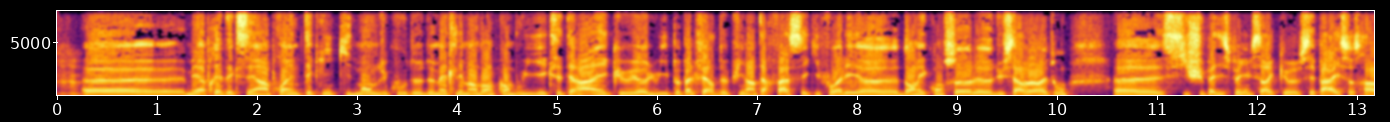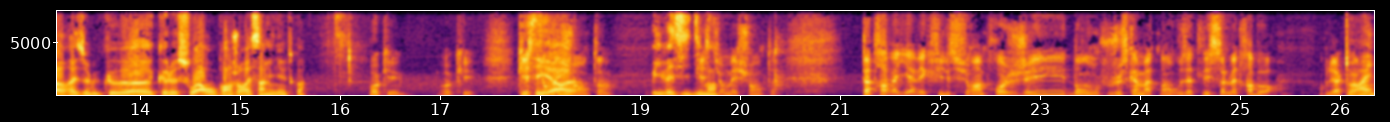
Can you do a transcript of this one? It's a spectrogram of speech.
Mhm. Euh, mais après, dès que c'est un problème technique qui demande du coup de, de mettre les mains dans le cambouis, etc., et que euh, lui il peut pas le faire depuis l'interface et qu'il faut aller euh, dans les consoles euh, du serveur et tout, euh, si je suis pas disponible, c'est vrai que c'est pareil, ce sera résolu que euh, que le soir ou quand j'aurai 5 minutes, quoi. Ok, ok. Question euh, méchante. Oui, vas-y, dis-moi. Question méchante. Tu as travaillé avec Phil sur un projet dont jusqu'à maintenant vous êtes les seuls maîtres à bord. On est d'accord Ouais.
